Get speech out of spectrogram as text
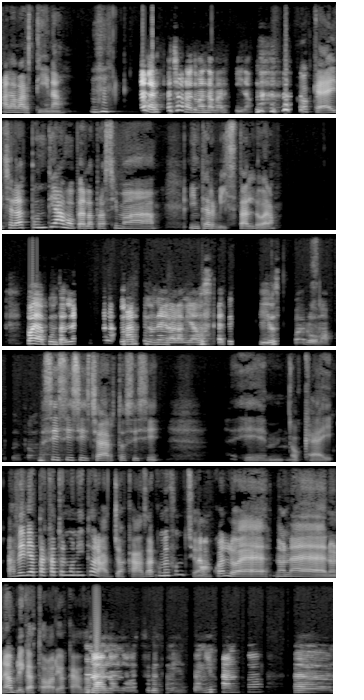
alla Martina. Facciamo una domanda a Martina. ok, ce la appuntiamo per la prossima intervista allora. Poi appunto Marti non era la mia ostetrica, io sto a Roma appunto. Sì, sì, sì, certo, sì, sì. Ehm, ok, avevi attaccato il monitoraggio a casa? Come funziona? No. Quello è, non, è, non è obbligatorio a casa? No, no, no, assolutamente. Ogni tanto ehm,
